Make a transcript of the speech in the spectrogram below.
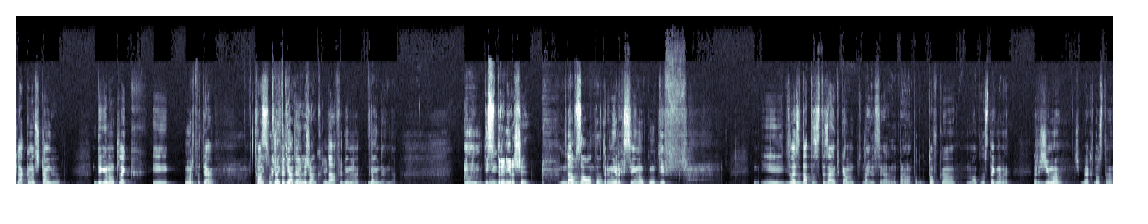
клякане с штанга, дигане от лек и мъртва тяга. Това клек, се случва клек, в един тяга ден. и лежанка. Да, в един, в един да. ден, да. Ти си и... тренираше да, в залата. тренирах си на локомотив и излезе дата за състезанието. Казвам, найде сега да направим подготовка, малко да стегнем режима, че бях доста,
